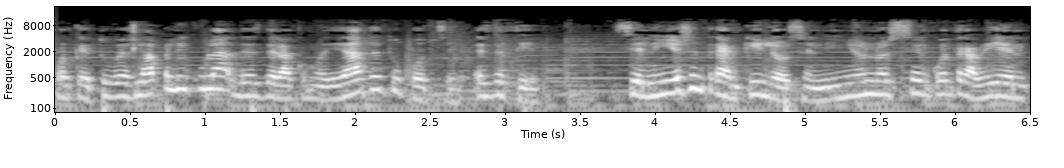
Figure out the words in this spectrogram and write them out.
porque tú ves la película desde la comodidad de tu coche. Es decir, si el niño es intranquilo, si el niño no se encuentra bien,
